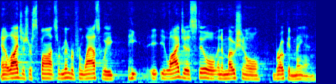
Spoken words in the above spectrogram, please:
And Elijah's response, remember from last week, he, Elijah is still an emotional, broken man.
